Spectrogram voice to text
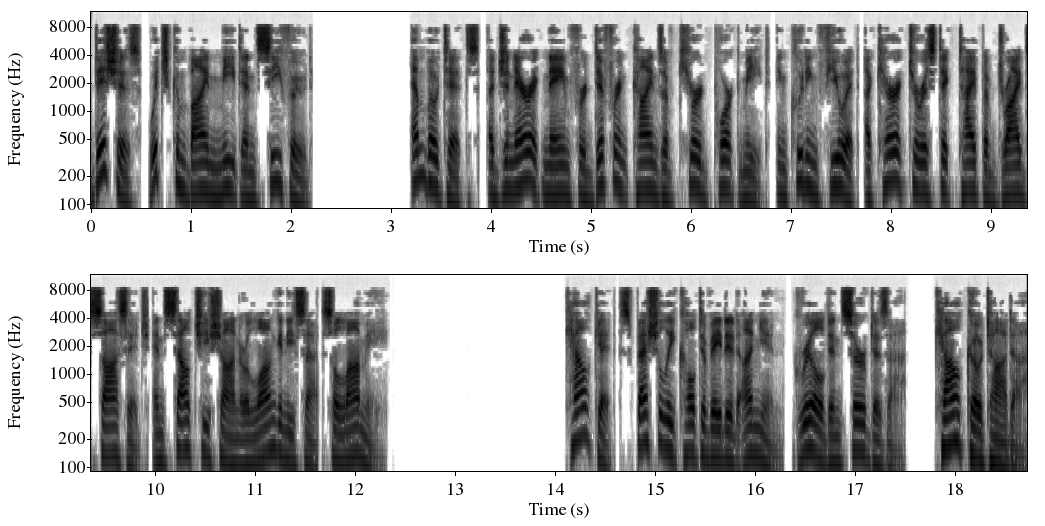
Dishes, which combine meat and seafood Embotits, a generic name for different kinds of cured pork meat, including fuet a characteristic type of dried sausage and salchichon or longanisa salami. Calçot specially cultivated onion, grilled and served as a calçotada.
